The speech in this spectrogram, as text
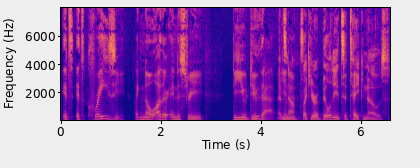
it's it's crazy. Like no other industry do you do that, It's, you know? it's like your ability to take no's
